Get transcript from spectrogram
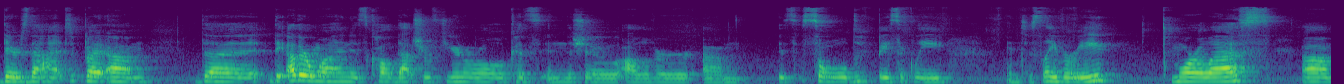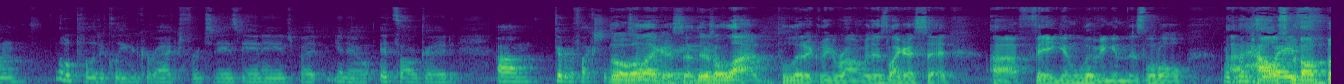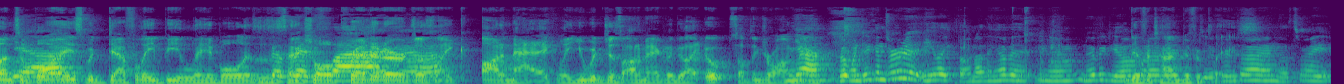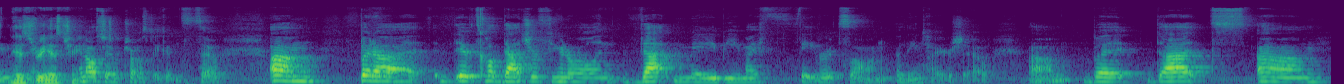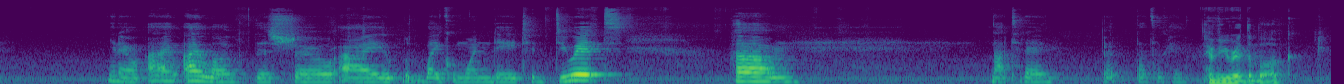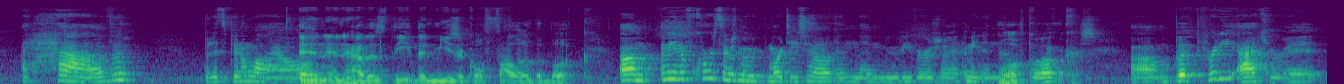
there's that. But um, the the other one is called That's Your Funeral because in the show Oliver um, is sold basically into slavery more or less um, a little politically incorrect for today's day and age, but you know, it's all good. Um, good reflection. Oh, well, like I said, there's a lot politically wrong with this. Like I said, uh, Fagin living in this little uh, house with a bunch yeah. of boys would definitely be labeled as a the sexual predator, yeah. just like automatically. You would just automatically be like, "Oh, something's wrong." Yeah, there. but when Dickens wrote it, he like thought nothing of it. You know, no big deal. Different whatever. time, different, different place. Time, that's right. And, History yeah. has changed, and also Charles Dickens. So, um, but uh, it's called That's Your Funeral, and that may be my favorite song of the entire show. Um, but that's, um, you know, I, I love this show. I would like one day to do it. Um, not today, but that's okay. Have you read the book? I have, but it's been a while. And and how does the the musical follow the book? Um, I mean, of course, there's more, more detail in the movie version. I mean, in the well, book, um, but pretty accurate.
